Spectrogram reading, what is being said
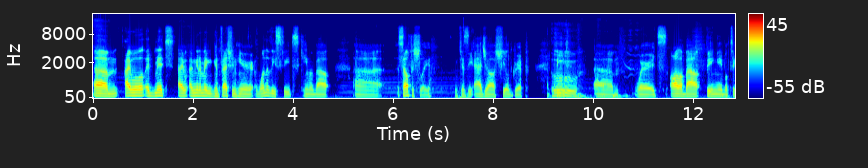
Um, I will admit, I, am going to make a confession here. One of these feats came about uh, selfishly, which is the agile shield grip. Feat. Um, where it's all about being able to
